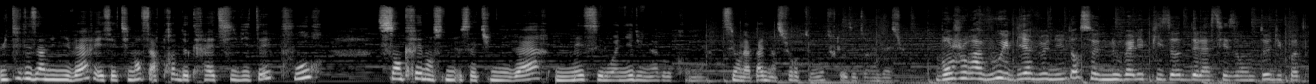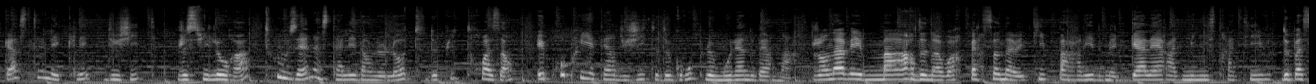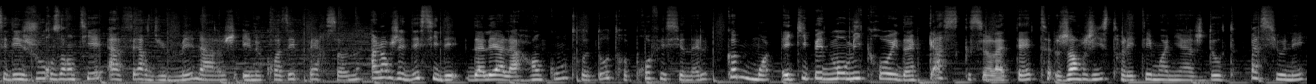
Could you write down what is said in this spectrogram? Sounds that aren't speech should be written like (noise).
utiliser un univers et effectivement faire preuve de créativité pour s'ancrer dans cet univers, mais s'éloigner d'une œuvre première, si on n'a pas bien sûr obtenu toutes les autorisations. Bonjour à vous et bienvenue dans ce nouvel épisode de la saison 2 du podcast Les clés du gîte je suis Laura, toulousaine installée dans le Lot depuis 3 ans et propriétaire du gîte de groupe Le Moulin de Bernard. J'en avais marre de n'avoir personne avec qui parler de mes galères administratives, de passer des jours entiers à faire du ménage et ne croiser personne. Alors j'ai décidé d'aller à la rencontre d'autres professionnels comme moi. Équipée de mon micro et d'un casque sur la tête, j'enregistre les témoignages d'hôtes passionnés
